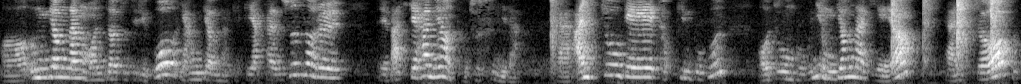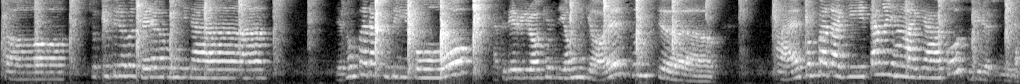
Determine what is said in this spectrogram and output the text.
어, 음경락 먼저 두드리고, 양경락, 이렇게 약간 순서를 맞게 하면 더 좋습니다. 자, 안쪽에 접힌 부분, 어두운 부분이 음경락이에요. 자, 안쪽부터 쭉 두드려면서 내려가 봅니다. 네, 손바닥 두드리고, 자, 그대로 이렇게 해서 연결, 손등, 발, 손바닥이 땅을 향하게 하고 두드려줍니다.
